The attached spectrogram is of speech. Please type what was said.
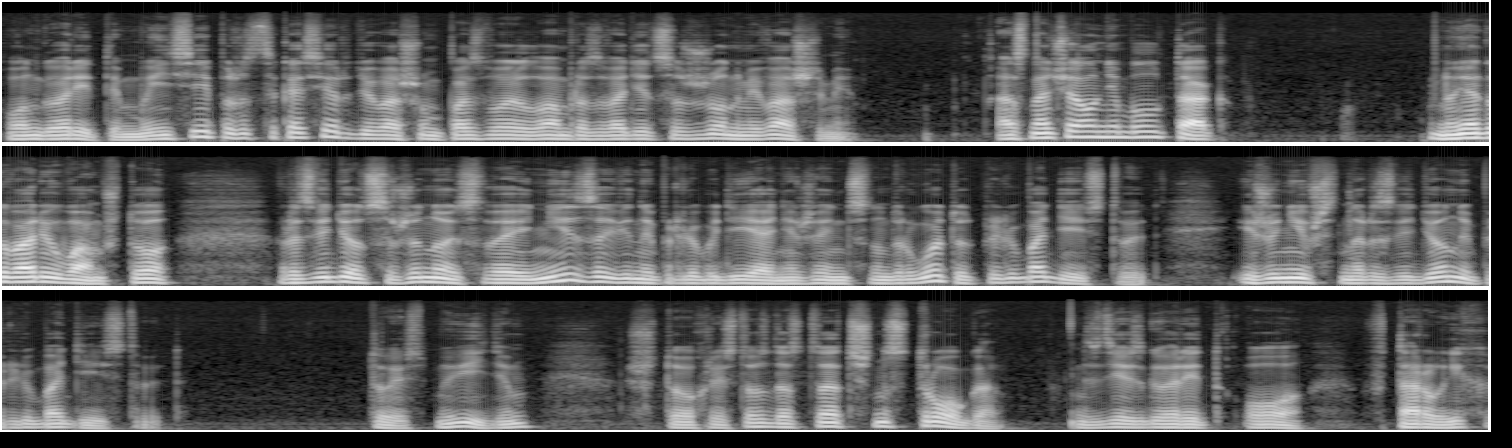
Он говорит им, Моисей по жестокосердию вашему позволил вам разводиться с женами вашими. А сначала не было так. Но я говорю вам, что разведется женой своей не за вины прелюбодеяния, женится на другой, тот прелюбодействует. И женившись на разведенной, прелюбодействует. То есть мы видим, что Христос достаточно строго здесь говорит о вторых,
